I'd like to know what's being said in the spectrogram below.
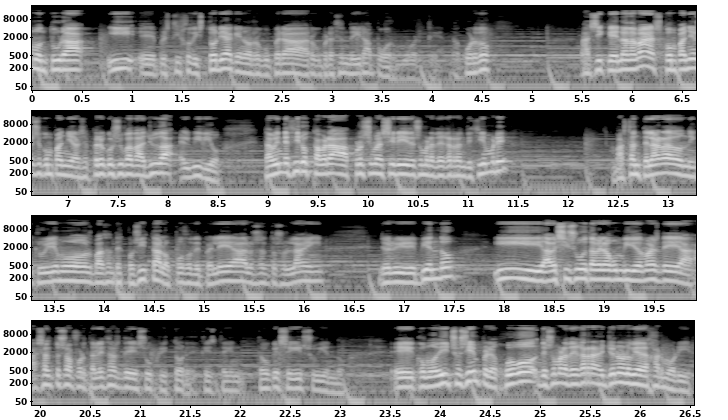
montura y eh, prestigio de historia que nos recupera recuperación de ira por muerte, ¿de acuerdo? Así que nada más, compañeros y compañeras, espero que os sirva de ayuda el vídeo. También deciros que habrá próxima serie de Sombras de Guerra en diciembre, bastante larga, donde incluiremos bastantes cositas, los pozos de pelea, los saltos online, ya lo iré viendo. Y a ver si subo también algún vídeo más de asaltos a fortalezas de suscriptores, que tengo que seguir subiendo. eh, como he dicho siempre, el juego de Sombra de Guerra yo no lo voy a dejar morir.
